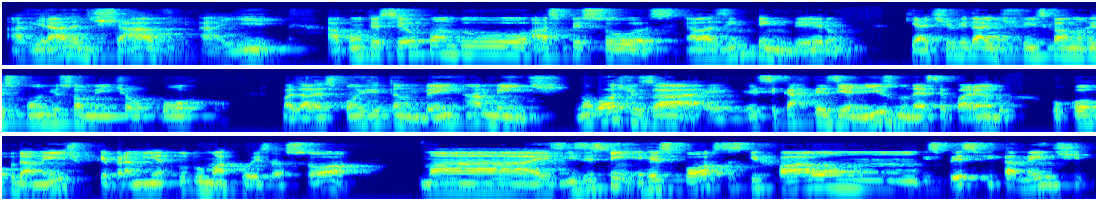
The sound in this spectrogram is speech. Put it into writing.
a virada de chave aí aconteceu quando as pessoas elas entenderam que a atividade física não responde somente ao corpo, mas ela responde também à mente. Não gosto de usar esse cartesianismo, né, separando o corpo da mente, porque para mim é tudo uma coisa só, mas existem respostas que falam especificamente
